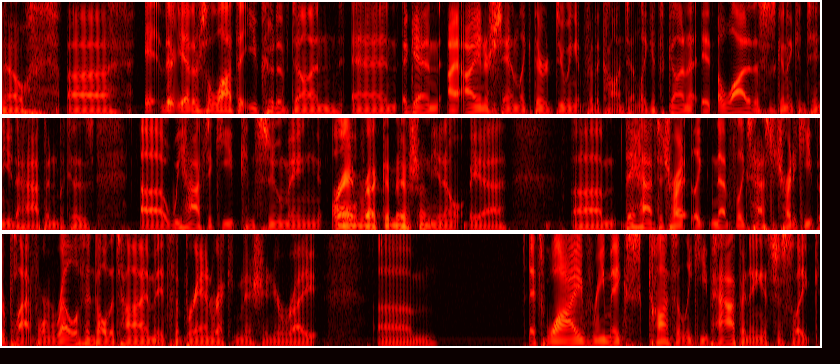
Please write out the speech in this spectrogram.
know, uh, it, there, yeah, there's a lot that you could have done. And again, I, I understand like they're doing it for the content. Like it's gonna, it, a lot of this is gonna continue to happen because uh, we have to keep consuming Brand recognition. you know yeah um, they have to try like netflix has to try to keep their platform relevant all the time. It's the brand recognition you're right. Um, it's why remakes constantly keep happening. It's just like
